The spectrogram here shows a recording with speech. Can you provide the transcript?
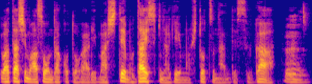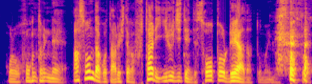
私も遊んだことがありまして、もう大好きなゲームの一つなんですが、うん。これ本当にね、遊んだことある人が二人いる時点で相当レアだと思いますけど、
